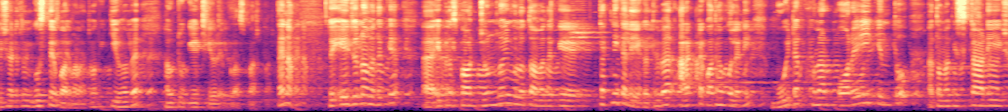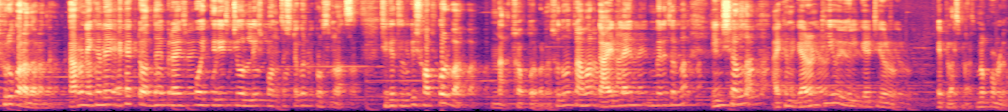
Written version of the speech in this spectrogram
বিষয়টা তুমি বুঝতে পারবে না, তোমাকে কীভাবে how to get your A plus mark তাই না? তো এই জন্য আমাদেরকে এ প্লাস পাওয়ার জন্যই মূলত আমাদেরকে টেকনিক্যালি এগোতে হবে। আর আরেকটা কথা বলে নি, বইটা খোলার পরেই কিন্তু তোমাকে স্টাডি শুরু করা দরকার কারণ এখানে এক একটা অধ্যায় প্রায় পঁয়ত্রিশ, চল্লিশ, পঞ্চাশটা করে প্রশ্ন আছে। সেক্ষেত্রে তুমি কি সব করবা? না, সব করবা না। শুধুমাত্র আমার গাইডলাইন মেনে চলবা। ইনশাল্লাহ I can guarantee you will get your A plus mark no problem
